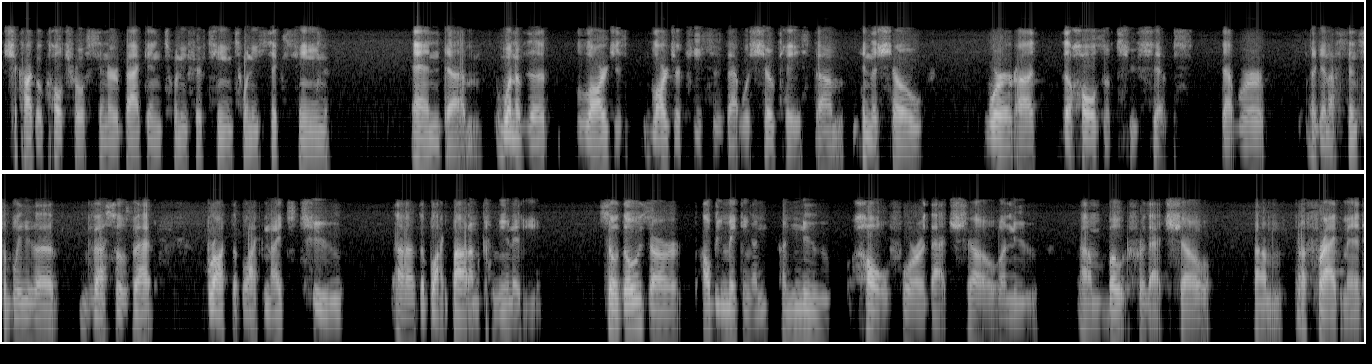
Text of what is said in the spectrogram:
Chicago Cultural Center back in 2015, 2016, and um, one of the largest, larger pieces that was showcased um, in the show were uh, the hulls of two ships that were, again, ostensibly the vessels that brought the Black Knights to uh, the Black Bottom community. So those are, I'll be making a, a new hull for that show, a new um, boat for that show, um, a fragment.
